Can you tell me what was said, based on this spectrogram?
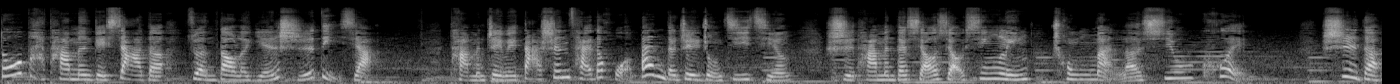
都把它们给吓得钻到了岩石底下。他们这位大身材的伙伴的这种激情，使他们的小小心灵充满了羞愧。是的，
